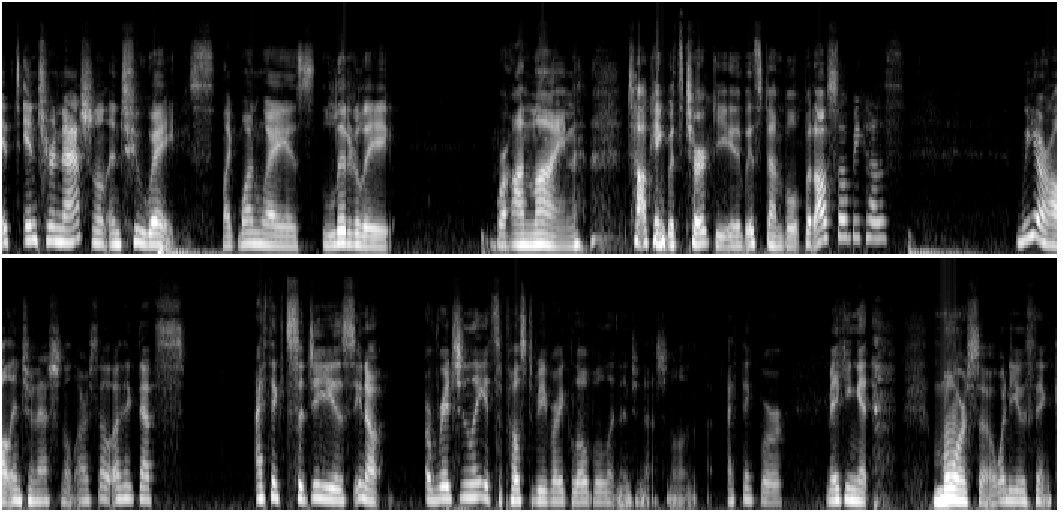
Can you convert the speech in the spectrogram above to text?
it's international in two ways. Like one way is literally we're online talking with Turkey, Istanbul, but also because we are all international ourselves. I think that's, I think Tzu Chi is, you know, originally it's supposed to be very global and international, and I think we're making it more so. What do you think,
